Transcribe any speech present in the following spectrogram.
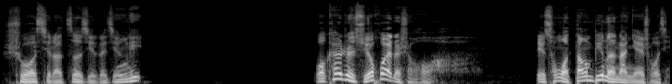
说起了自己的经历。我开始学坏的时候啊，得从我当兵的那年说起。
